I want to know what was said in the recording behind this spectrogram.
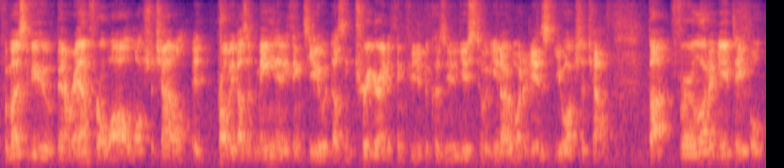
For most of you who have been around for a while and watched the channel, it probably doesn't mean anything to you, it doesn't trigger anything for you because you're used to it, you know what it is, you watch the channel. But for a lot of new people,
